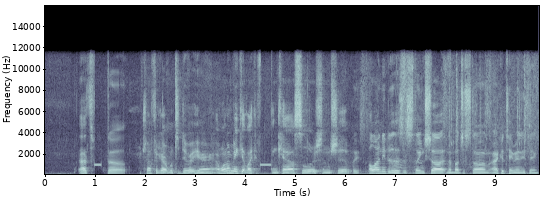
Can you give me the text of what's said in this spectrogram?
that's fucked up. Trying to figure out what to do right here. I want to make it like a fucking castle or some shit. Wait, all I needed is a slingshot and a bunch of stone. I could tame anything.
